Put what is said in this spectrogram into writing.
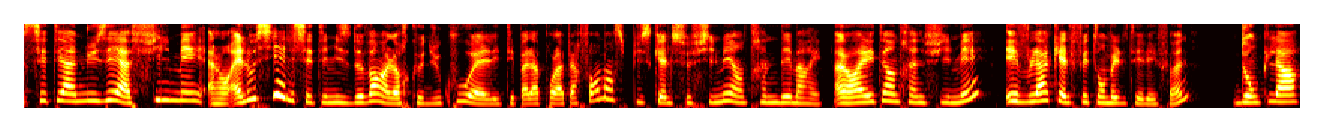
s'était amusée à filmer. Alors elle aussi, elle s'était mise devant alors que du coup, elle n'était pas là pour la performance puisqu'elle se filmait en train de démarrer. Alors elle était en train de filmer et voilà qu'elle fait tomber le téléphone. Donc là,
